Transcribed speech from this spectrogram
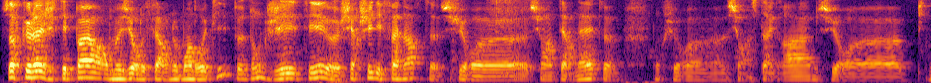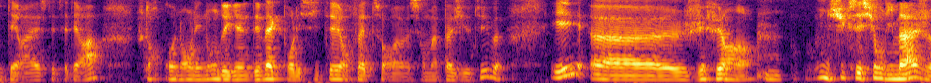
Sauf que là, j'étais pas en mesure de faire le moindre clip, donc j'ai été chercher des fanarts sur, euh, sur Internet, donc sur, euh, sur Instagram, sur euh, Pinterest, etc. En reprenant les noms des, mecs pour les citer en fait sur, euh, ma page YouTube. Et euh, j'ai fait un- une succession d'images,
